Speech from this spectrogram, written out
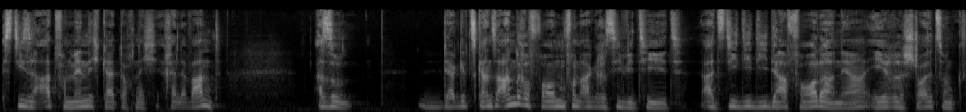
ist diese Art von Männlichkeit doch nicht relevant. Also da gibt's ganz andere Formen von Aggressivität als die, die die da fordern, ja, Ehre, Stolz und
